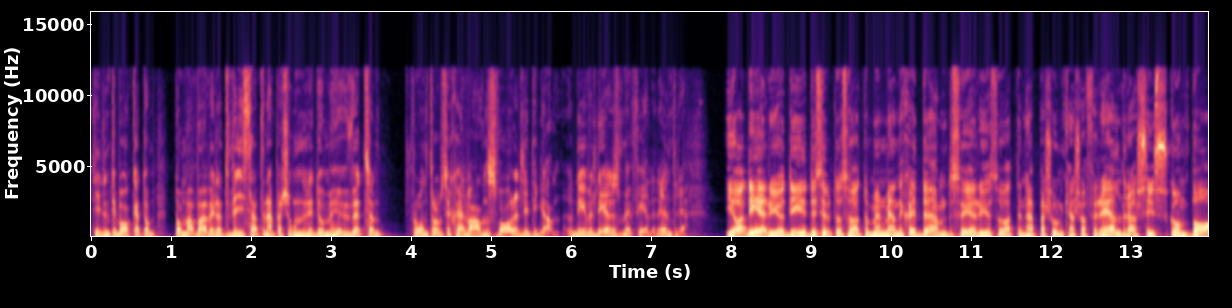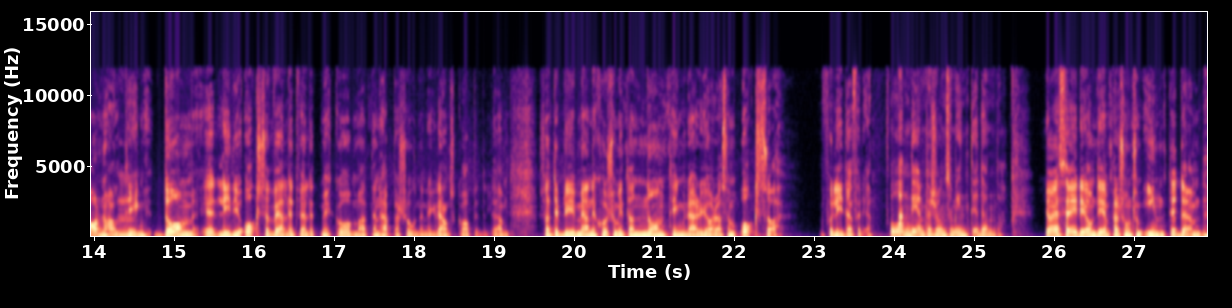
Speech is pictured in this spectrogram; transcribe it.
tiden tillbaka att de, de har bara velat visa att den här personen är dum i huvudet. Sen fråntar de sig själva ansvaret lite grann. Och det är väl det som är felet, är det inte det? Ja, det är det ju. Det är ju dessutom så att om en människa är dömd så är det ju så att den här personen kanske har föräldrar, syskon, barn och allting. De eh, lider ju också väldigt, väldigt mycket om att den här personen i grannskapet är dömd. Så att det blir ju människor som inte har någonting med det här att göra som också får lida för det. Och om det är en person som inte är dömd då? Ja, jag säger det. Om det är en person som inte är dömd,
